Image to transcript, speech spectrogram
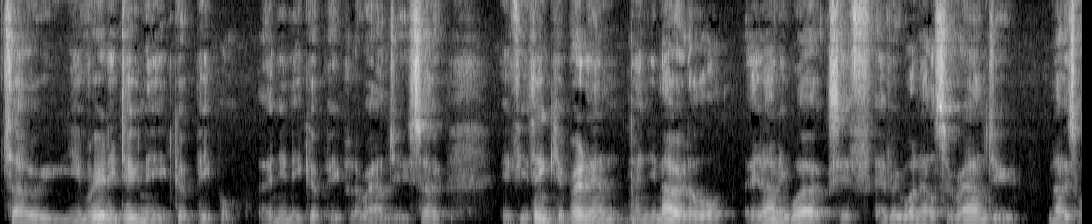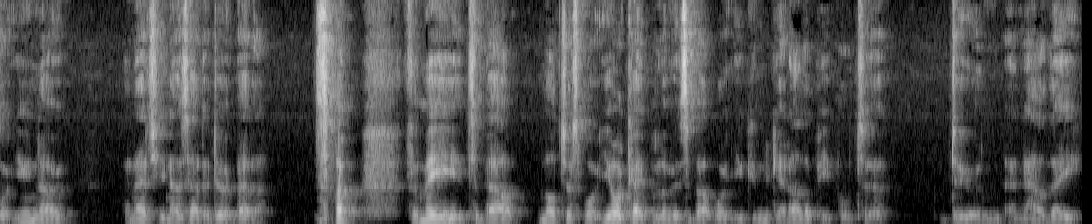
So you really do need good people and you need good people around you. So if you think you're brilliant and you know it all, it only works if everyone else around you knows what you know and actually knows how to do it better. So for me, it's about not just what you're capable of, it's about what you can get other people to do and, and how they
